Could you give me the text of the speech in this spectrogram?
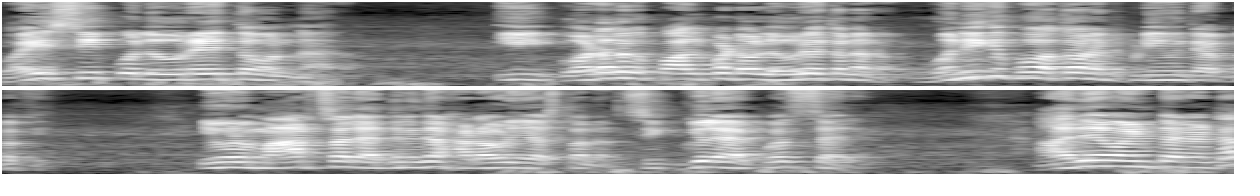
వైసీపీలు ఎవరైతే ఉన్నారు ఈ గొడవలకు పాల్పడే వాళ్ళు ఎవరైతే ఉన్నారో వణికిపోతున్నారు ఇప్పుడు ఈమె దెబ్బకి. ఈవిడ మార్చాలి అద్దె మీద హడావుడి చేస్తున్నారు. సిగ్గు లేకపోతే సరే. అదేమంటారట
